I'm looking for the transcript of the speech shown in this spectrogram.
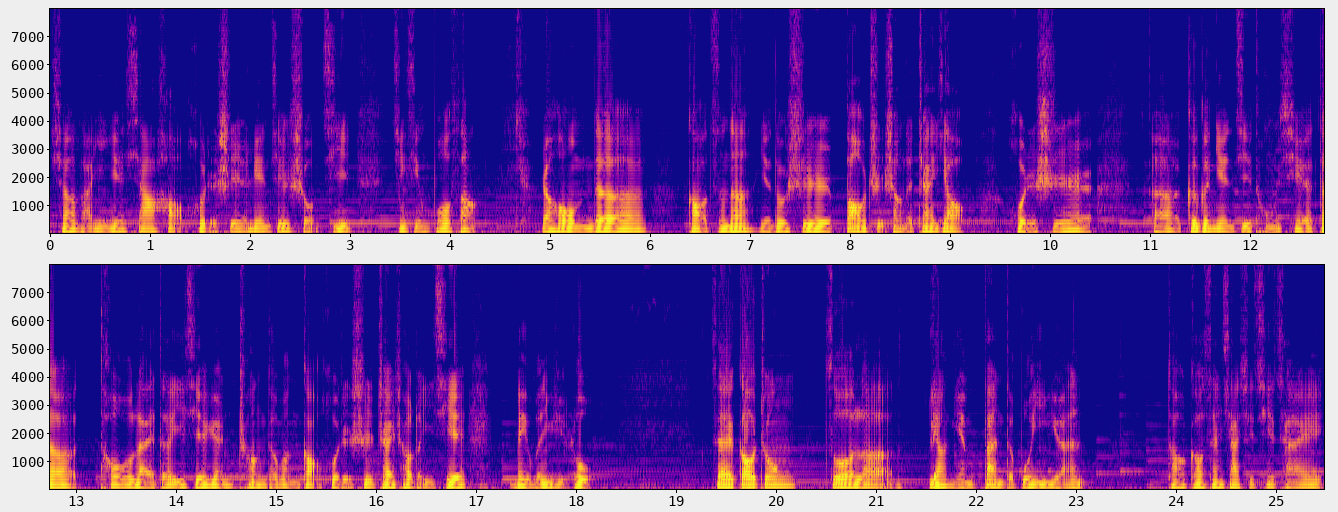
需要把音乐下好，或者是连接手机进行播放。然后我们的稿子呢，也都是报纸上的摘要，或者是呃各个年级同学的投来的一些原创的文稿，或者是摘抄的一些。美文语录，在高中做了两年半的播音员，到高三下学期才，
